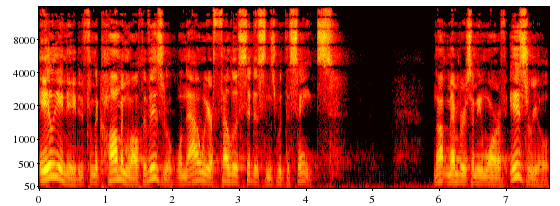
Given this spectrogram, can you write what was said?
Alienated from the commonwealth of Israel. Well, now we are fellow citizens with the saints. Not members anymore of Israel,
